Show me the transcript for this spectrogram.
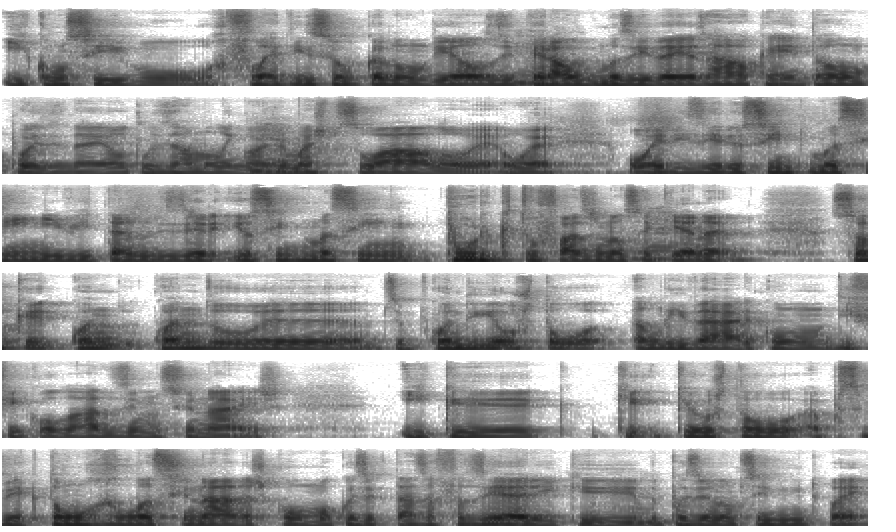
e consigo refletir sobre cada um deles e ter algumas ideias. Ah, ok, então, pois, é utilizar uma linguagem Yeah. mais pessoal ou é, ou, é, ou é dizer eu sinto-me assim, evitando dizer eu sinto-me assim porque tu fazes não sei o quê, não é? Só que quando, quando, eh, exemplo, quando eu estou a lidar com dificuldades emocionais e que, que, que eu estou a perceber que estão relacionadas com uma coisa que estás a fazer e que depois eu não me sinto muito bem,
